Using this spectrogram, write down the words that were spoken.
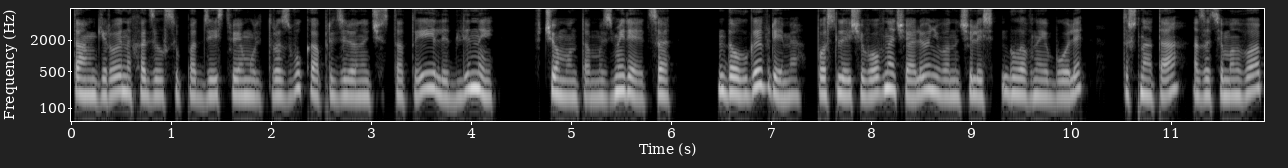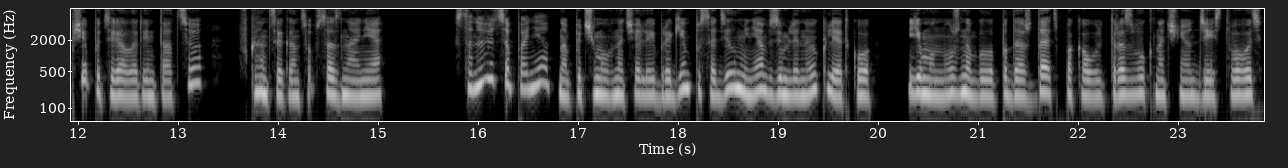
Там герой находился под действием ультразвука определенной частоты или длины. В чем он там измеряется? Долгое время, после чего вначале у него начались головные боли, тошнота, а затем он вообще потерял ориентацию, в конце концов сознание. Становится понятно, почему вначале Ибрагим посадил меня в земляную клетку. Ему нужно было подождать, пока ультразвук начнет действовать.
